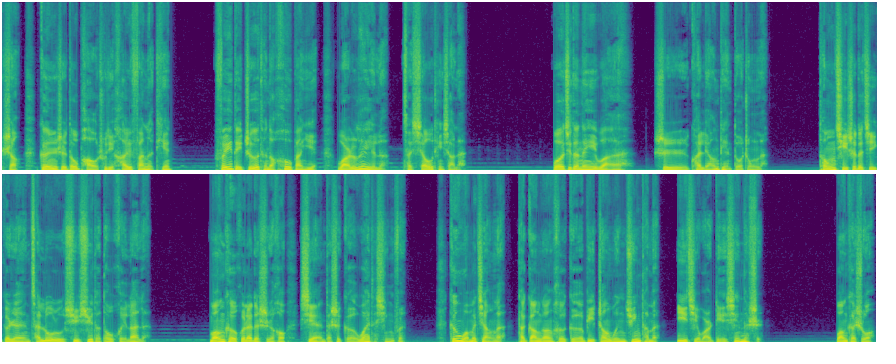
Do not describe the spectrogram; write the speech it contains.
上，更是都跑出去嗨翻了天，非得折腾到后半夜，玩累了才消停下来。我记得那一晚是快两点多钟了，同寝室的几个人才陆陆续续的都回来了。王可回来的时候显得是格外的兴奋，跟我们讲了他刚刚和隔壁张文军他们。一起玩碟仙的事。王可说：“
